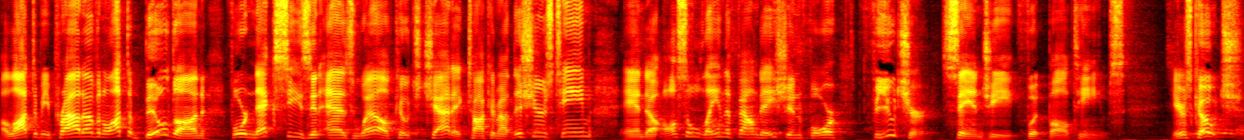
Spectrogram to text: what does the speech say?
A lot to be proud of and a lot to build on for next season as well. Coach Chaddick talking about this year's team and uh, also laying the foundation for future San-G football teams. Here's Coach.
